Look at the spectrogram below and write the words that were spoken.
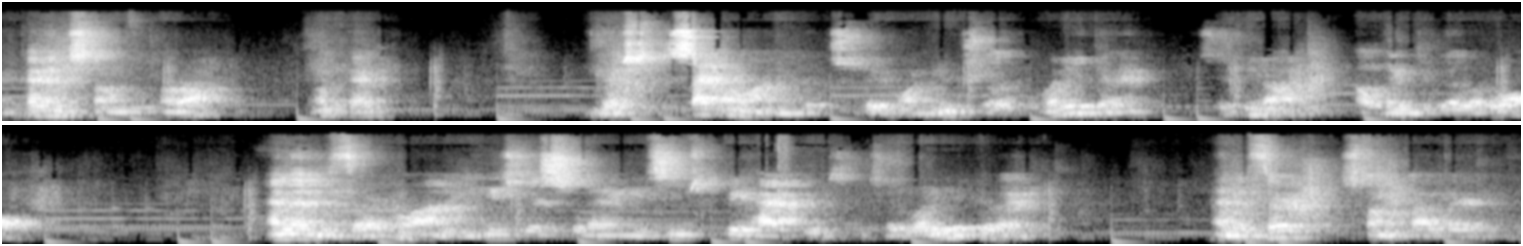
I'm cutting stone from a rock." Okay. Goes to the second one, he looks a bit more neutral. What are you doing? He said, you know, I'm helping to build a wall. And then the third one, he's whistling, he seems to be happy. He said, What are you doing? And the third stonecutter, the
